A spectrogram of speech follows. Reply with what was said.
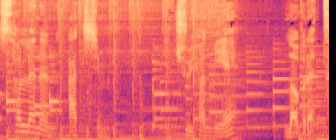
설레는 아침 주현미의 러브레터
